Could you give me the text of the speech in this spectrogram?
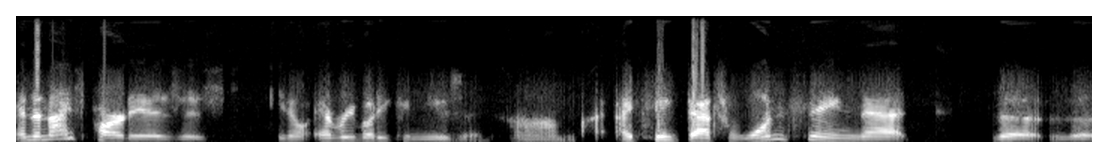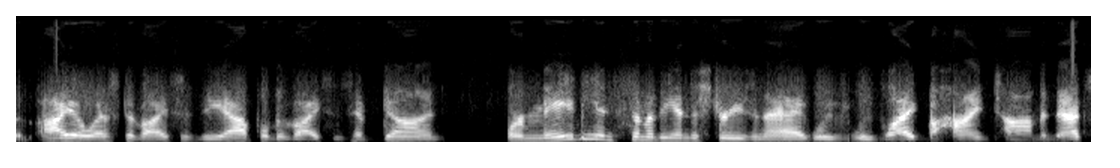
And the nice part is is you know everybody can use it. Um, I think that's one thing that the the iOS devices, the Apple devices have done, or maybe in some of the industries in ag we've we've lagged behind, Tom, and that's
